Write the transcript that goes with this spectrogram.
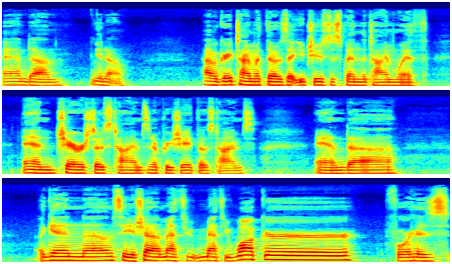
And, um, you know, have a great time with those that you choose to spend the time with, and cherish those times and appreciate those times. And, uh, Again, uh, let's see. A shout out Matthew Matthew Walker for his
